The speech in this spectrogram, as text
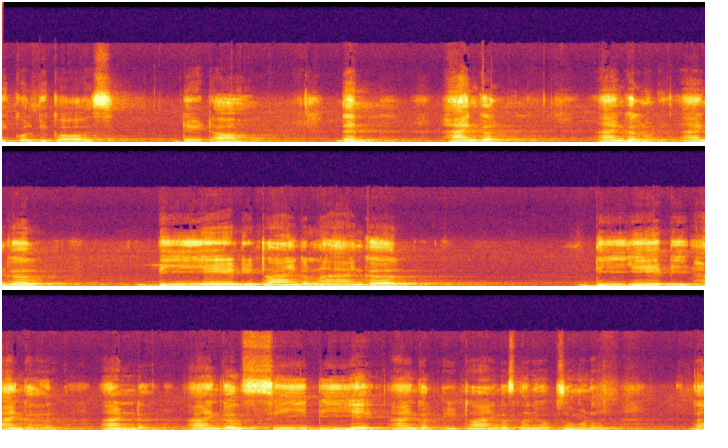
equal because data then angle angle ನೋಡಿ ಆ್ಯಂಗಲ್ ಬಿ ಎ ಡಿ ಟ್ರಯಾಂಗಲ್ನ ಆ್ಯಂಗಲ್ D A B angle and angle C B A angle ಈ ಟ್ರಯಾಂಗಲ್ಸ್ನ ನೀವು ಅಬ್ಸರ್ವ್ ಮಾಡಿದ್ರೆ ದ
